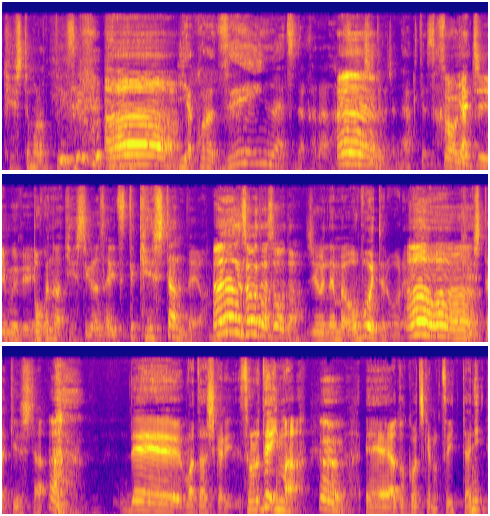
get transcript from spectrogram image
消してもらっていいですか？ああいやこれは全員のやつだからん。恥ずかしいとかじゃなくてさ、そうねチームで。僕のは消してくださいっつって消したんだよ。うんそうだそうだ。10年前覚えてる俺。うんうんうん。消した消したでまあ確かに。それで今、うん。えー、赤コーチ家のツイッターに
